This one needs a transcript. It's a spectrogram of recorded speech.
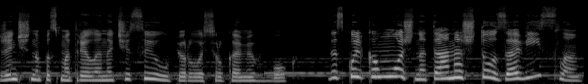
Женщина посмотрела на часы и уперлась руками в бок. «Да сколько можно-то? Она что, зависла?»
